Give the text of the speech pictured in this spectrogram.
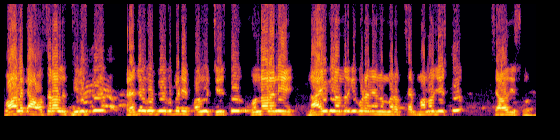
వాళ్ళకి అవసరాలు తీరుస్తూ ప్రజలకు ఉపయోగపడే పనులు చేస్తూ ఉండాలని నాయకులందరికీ కూడా నేను మరొకసారి మనవి చేస్తూ సెలవు తీసుకుంటాను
